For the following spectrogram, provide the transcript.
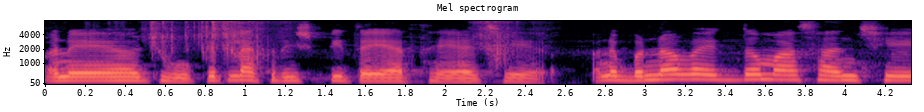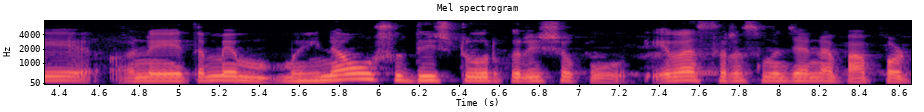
અને જુઓ કેટલા ક્રિસ્પી તૈયાર થયા છે. અને બનાવવા એકદમ આસાન છે અને તમે મહિનાઓ સુધી સ્ટોર કરી શકો એવા સરસ મજાના પાપડ.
